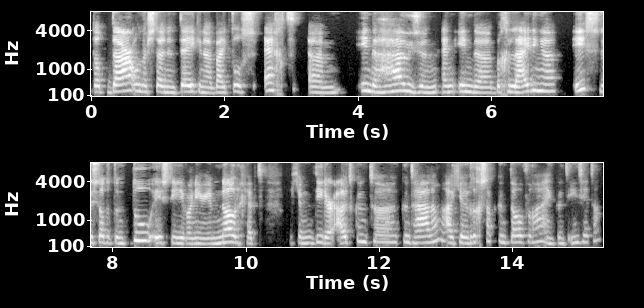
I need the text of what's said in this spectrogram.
Dat daar ondersteunend tekenen bij TOS echt ehm, in de huizen en in de begeleidingen is. Dus dat het een tool is die je wanneer je hem nodig hebt, dat je hem die eruit kunt, eh, kunt halen, uit je rugzak kunt toveren en kunt inzetten.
